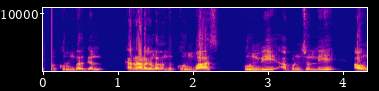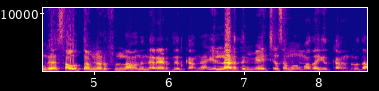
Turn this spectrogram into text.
இந்த குறும்பர்கள் கர்நாடகாவில் வந்து குறும்பாஸ் குறும்பி அப்படின்னு சொல்லி அவங்க சவுத் தமிழ்நாடு ஃபுல்லா வந்து நிறைய இடத்துல இருக்காங்க. எல்லா இடத்துலையும் மேய்ச்சல் சமூகமா தான் இருக்காங்கன்றதா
